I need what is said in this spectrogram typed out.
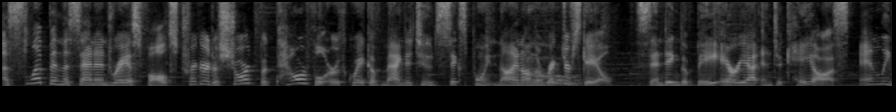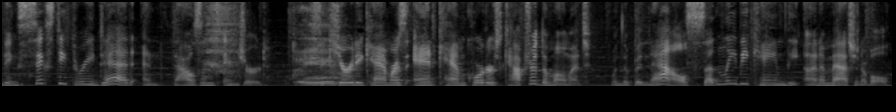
A slip in the San Andreas Fault triggered a short but powerful earthquake of magnitude 6.9 on the Richter scale, sending the Bay Area into chaos and leaving 63 dead and thousands injured. Damn. Security cameras and camcorders captured the moment when the banal suddenly became the unimaginable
